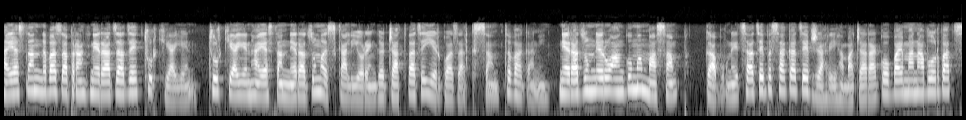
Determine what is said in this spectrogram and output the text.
Հայաստան նվազաբրանք ներածած է Թուրքիայեն։ Թուրքիայեն Հայաստան ներածումը սկալիորեն գճատված է 2020 թվականին։ Ներածումներու անկումը մասամբ Գաբ ունեցած է բսակաձև ժահրի համաճարակով պայմանավորված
